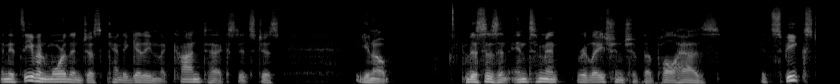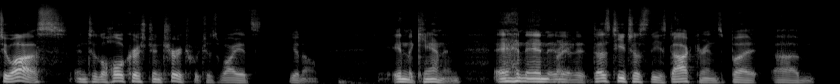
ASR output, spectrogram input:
and it's even more than just kind of getting the context. It's just you know this is an intimate relationship that Paul has. It speaks to us and to the whole Christian church, which is why it's you know in the canon, and and, right. and it does teach us these doctrines, but um,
